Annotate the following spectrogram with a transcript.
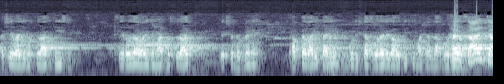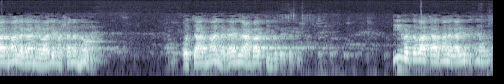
اشرے والی مستورات تیس ہیں۔ سے روزہ والی جماعت مستورات ایک سو نبے ہیں۔ ہفتہ واری تعلیم گزشتہ سولہ جگہ ہوتی تھی ماشاء اللہ ہر سال چار ماہ لگانے والے ماشاءاللہ نو ہیں۔ اور چار ماہ لگائے ہوئے احباب تین سو پینسٹھ ہیں۔ تین مرتبہ چار ماہ لگائے ہوئے کتنے ہوں گے؟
